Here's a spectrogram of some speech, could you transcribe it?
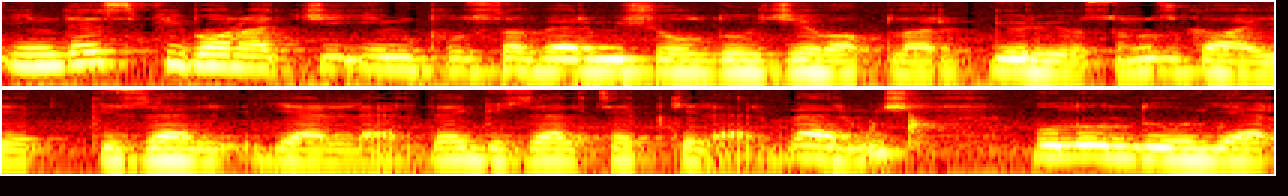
Indes Fibonacci impulsa vermiş olduğu cevaplar görüyorsunuz. Gayet güzel yerlerde güzel tepkiler vermiş. Bulunduğu yer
